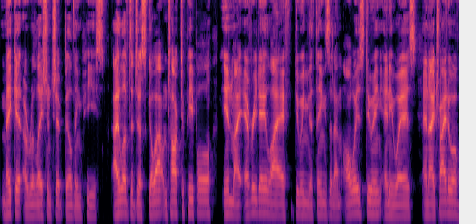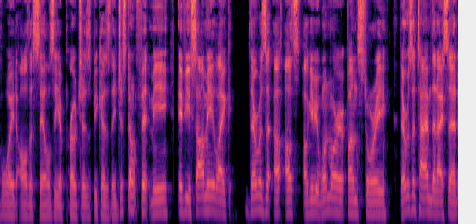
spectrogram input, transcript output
make it a relationship building piece. I love to just go out and talk to people in my everyday life, doing the things that I'm always doing anyways. And I try to avoid all the salesy approaches because they just don't fit me. If you saw me like there was a I'll I'll give you one more fun story. There was a time that I said,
